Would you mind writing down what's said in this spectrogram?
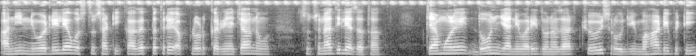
आणि निवडलेल्या वस्तूसाठी कागदपत्रे अपलोड करण्याच्या न सूचना दिल्या जातात. त्यामुळे दोन जानेवारी दोन हजार चोवीस रोजी महा डी बी टी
